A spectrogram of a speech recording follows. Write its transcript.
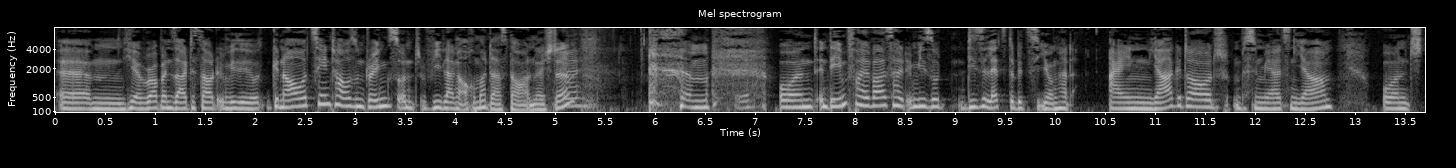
ähm, hier Robin sagt, es dauert irgendwie so genau 10.000 Drinks und wie lange auch immer das dauern möchte. Ähm, Und in dem Fall war es halt irgendwie so, diese letzte Beziehung hat ein Jahr gedauert, ein bisschen mehr als ein Jahr. Und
